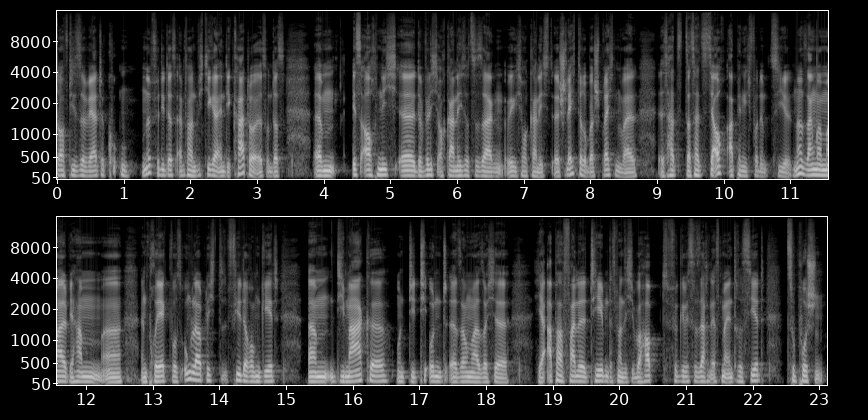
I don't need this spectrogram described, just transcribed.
auf diese Werte gucken, ne? für die das einfach ein wichtiger Indikator ist. Und das ähm, ist auch nicht, äh, da will ich auch gar nicht sozusagen, will ich auch gar nicht äh, schlecht darüber sprechen, weil es hat, das hat ist ja auch abhängig von dem Ziel. Ne? Sagen wir mal, wir haben äh, ein Projekt, wo es unglaublich viel darum geht, ähm, die Marke und die und äh, sagen wir mal solche ja, Upper Funnel Themen, dass man sich überhaupt für gewisse Sachen erstmal interessiert, zu pushen.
